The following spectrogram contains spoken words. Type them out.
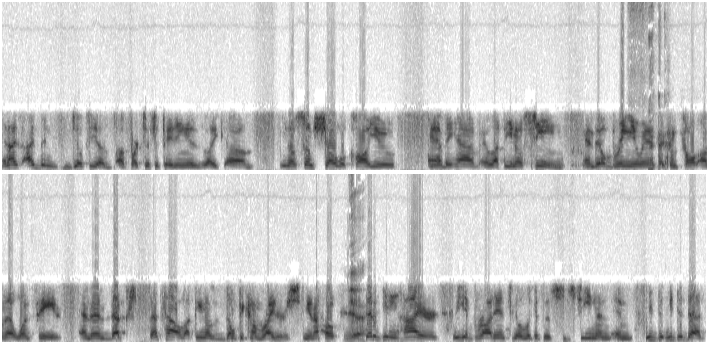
and I've I've been guilty of, of participating is like um, you know some show will call you and they have a Latino scene and they'll bring you in to consult on that one scene and then that's that's how Latinos don't become writers you know yeah. instead of getting hired we get brought in to go look at this scene and and we we did that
